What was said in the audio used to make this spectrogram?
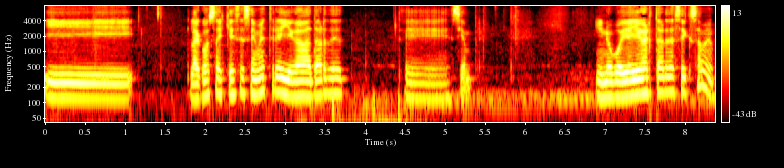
Y la cosa es que ese semestre llegaba tarde eh, siempre. Y no podía llegar tarde a ese examen.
